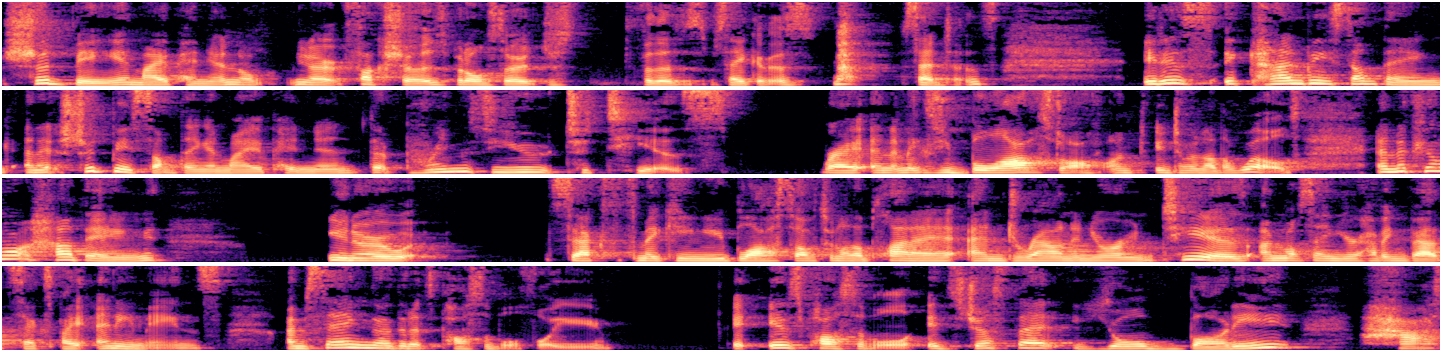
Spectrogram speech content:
should be, in my opinion, you know, fuck shows, but also just for the sake of this sentence, it is it can be something and it should be something in my opinion that brings you to tears right? And it makes you blast off on, into another world. And if you're not having you know sex that's making you blast off to another planet and drown in your own tears i'm not saying you're having bad sex by any means. I'm saying though that it's possible for you. It is possible. It's just that your body has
